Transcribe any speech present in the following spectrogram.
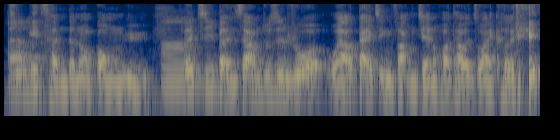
嗯租一层的那种公寓，所以基本上就是如果我要带进房间的话，他会坐在客厅，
